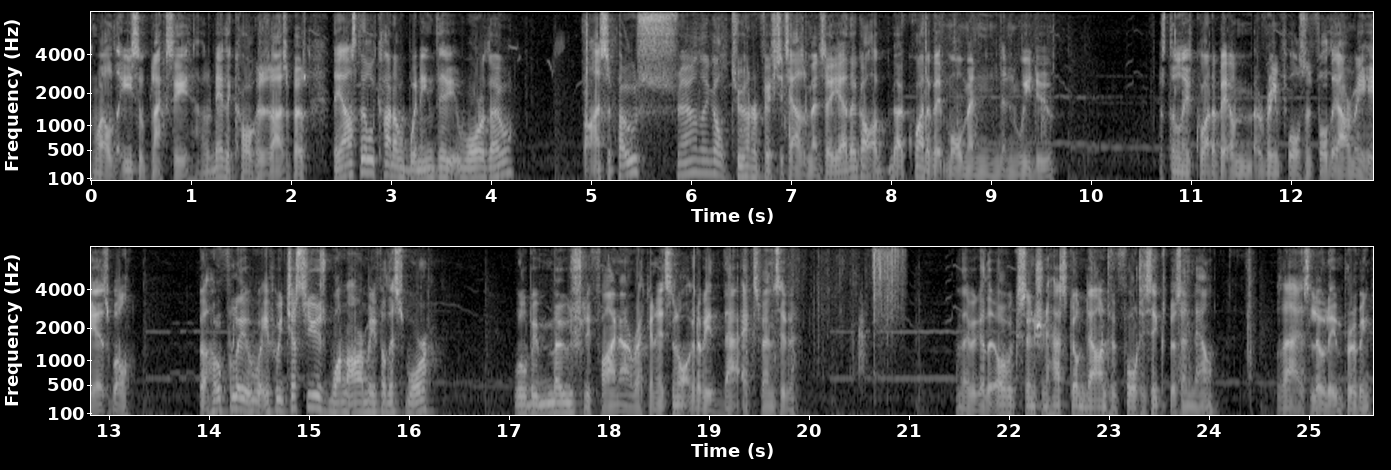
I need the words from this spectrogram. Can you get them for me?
well, the east of Black Sea, near the Caucasus, I suppose. They are still kind of winning the war, though. But I suppose, yeah, they got 250,000 men, so yeah, they got a, quite a bit more men than we do. Still need quite a bit of reinforcement for the army here as well. But hopefully, if we just use one army for this war, we'll be mostly fine, I reckon. It's not going to be that expensive. And there we go. The overextension has gone down to 46% now. That is slowly improving.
